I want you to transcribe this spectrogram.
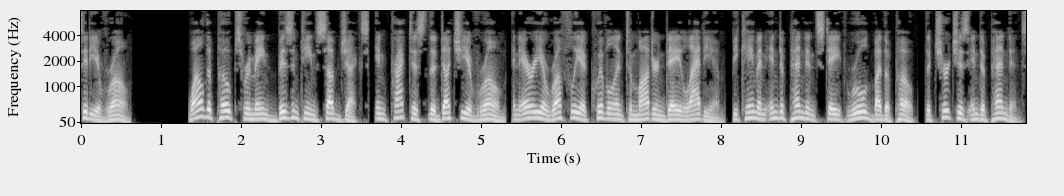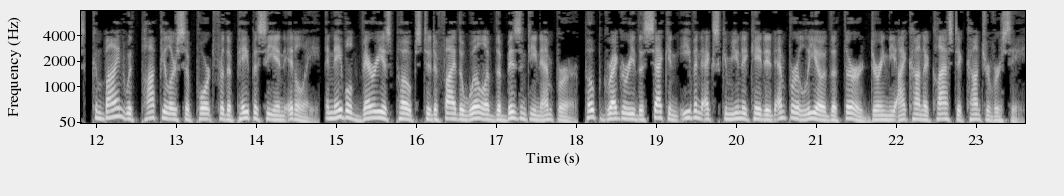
city of Rome. While the popes remained Byzantine subjects, in practice the Duchy of Rome, an area roughly equivalent to modern-day Latium, became an independent state ruled by the pope. The church's independence, combined with popular support for the papacy in Italy, enabled various popes to defy the will of the Byzantine emperor. Pope Gregory II even excommunicated Emperor Leo III during the iconoclastic controversy.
